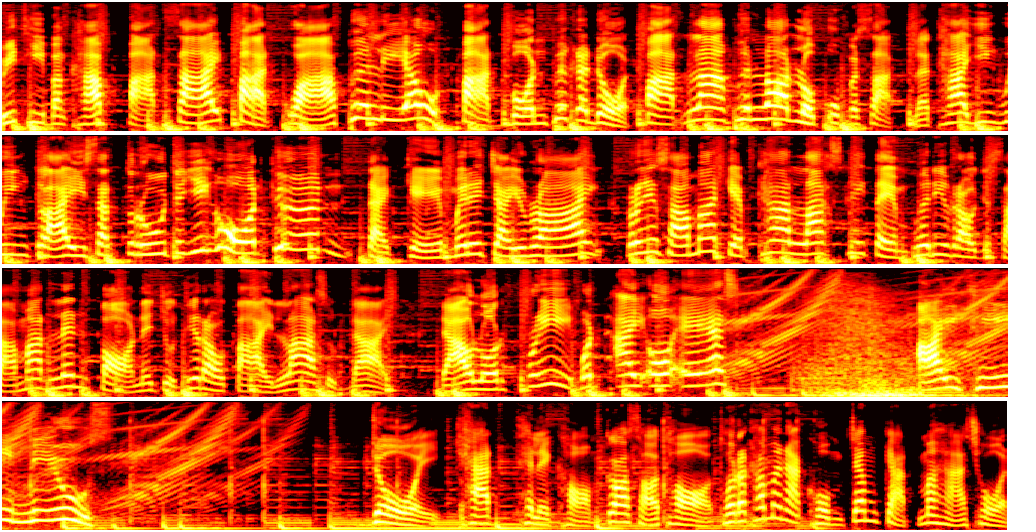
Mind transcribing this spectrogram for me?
วิธีบังคับ ปาดซ้าย ปาดขวาเพื่อเลี้ยว ปาดบนเพื่อกระโดด ปาดล่างเพื่อลอดหลบอุปสรรค และถ้ายิ่งวิ่งไกลศัตรูจะยิ่งโหดขึ้น แต่เกมไม่ได้ใจร้าย เรายังสามารถเก็บค่าลกซ์ให้เต็มเพื่อที่เราจะสามารถเล่นต่อในจุดที่เราตายล่าสุดได้ ดาวน์โหลดฟรีบน iOS IT News โดย Cat Telecom กสท โทรคมนาคม จำกัดมหาชน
